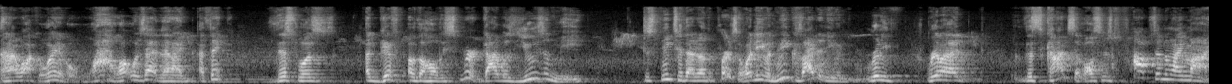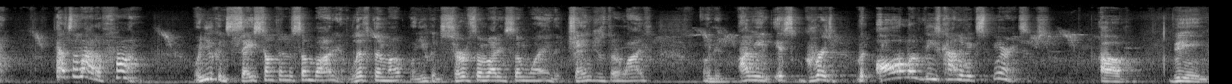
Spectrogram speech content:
And I walk away and go, wow, what was that? And then I, I think this was a gift of the Holy Spirit. God was using me to speak to that other person. It wasn't even me because I didn't even really realize this concept also just pops into my mind. That's a lot of fun. When you can say something to somebody and lift them up, when you can serve somebody in some way and it changes their life, it, I mean, it's great. But all of these kind of experiences of being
